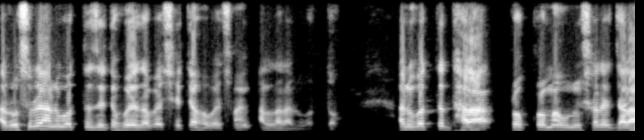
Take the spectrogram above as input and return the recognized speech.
আর রসুলের আনুগত্য যেটা হয়ে যাবে, সেটা হবে স্বয়ং আল্লাহর আনুগত্য। আনুগত্যের ধারা, প্রক্রমা অনুসারে যারা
